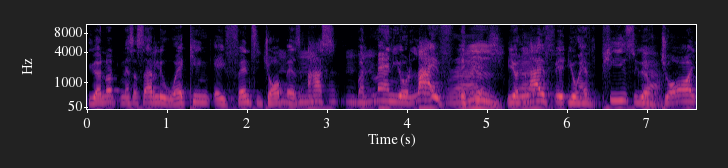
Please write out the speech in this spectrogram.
you are not necessarily working a fancy job as Mm-hmm. us, but man, your life, your life, eh, you have peace, you Yeah. have joy.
